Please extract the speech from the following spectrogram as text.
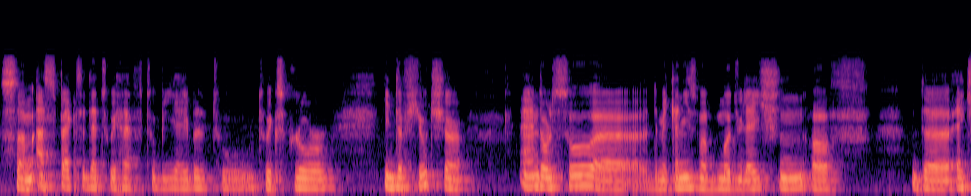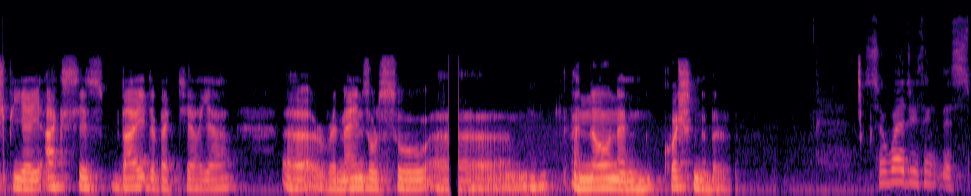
some aspects that we have to be able to, to explore in the future. And also uh, the mechanism of modulation of the HPA axis by the bacteria uh, remains also uh, unknown and questionable. So, where do you think this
